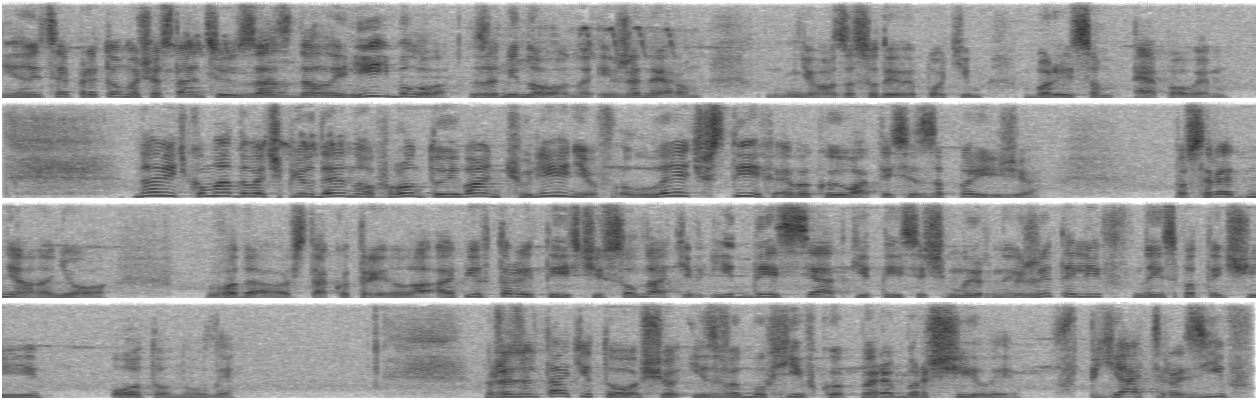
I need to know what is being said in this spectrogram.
І це при тому, що станцію заздалегідь було заміновано інженером. Його засудили потім Борисом Еповим. Навіть командувач Південного фронту Іван Тюленєв ледь встиг евакуюватися з Запоріжжя. Посеред дня на нього вода ось так отринула, а півтори тисячі солдатів і десятки тисяч мирних жителів вниз по течії отонули. В результаті того, що із вибухівкою переборщили в 5 разів,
